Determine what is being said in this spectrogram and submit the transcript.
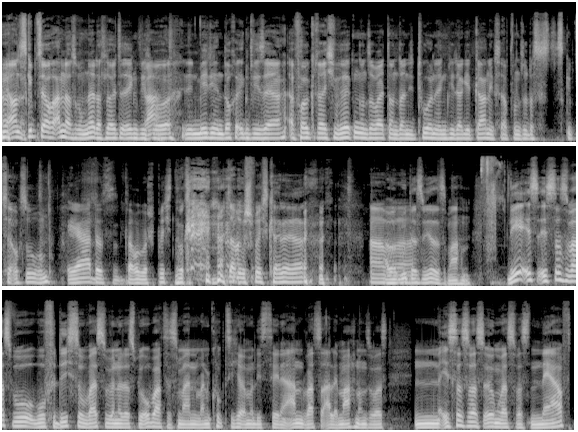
ja, und es gibt's ja auch andersrum, ne, dass Leute irgendwie Klar. so in den Medien doch irgendwie sehr erfolgreich wirken und so weiter und dann die Touren irgendwie, da geht gar nichts ab und so, das, das gibt's ja auch so rum. Ja, das, darüber spricht nur keiner. Darüber spricht keiner, ja. Aber, Aber gut, dass wir das machen. Nee, ist, ist das was, wo, wo für dich so, weißt du, wenn du das beobachtest, man, man guckt sich ja immer die Szene an, was alle machen und sowas. Mm, Ist das was, irgendwas, was nervt,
